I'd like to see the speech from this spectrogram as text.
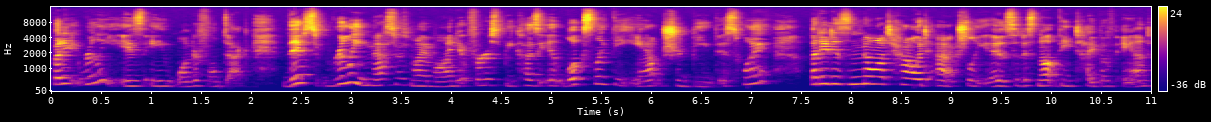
But it really is a wonderful deck. This really messed with my mind at first because it looks like the ant should be this way, but it is not how it actually is. It is not the type of ant.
